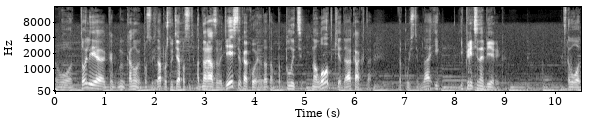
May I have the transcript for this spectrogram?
вот, то ли, как ну, экономят, по сути, да, потому что у тебя, по сути, одноразовое действие какое-то, да, там, подплыть на лодке, да, как-то, допустим, да, и, и перейти на берег. Вот.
